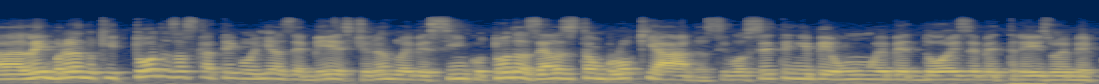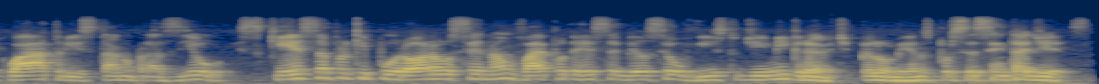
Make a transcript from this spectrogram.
Uh, lembrando que todas as categorias EBs, tirando o EB5, todas elas estão bloqueadas. Se você tem EB1, EB2, EB3 ou EB4 e está no Brasil, esqueça porque por hora você não vai poder receber o seu visto de imigrante, pelo menos por 60 dias.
